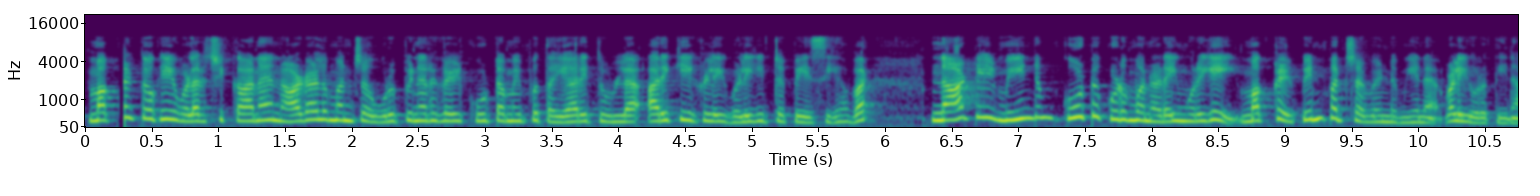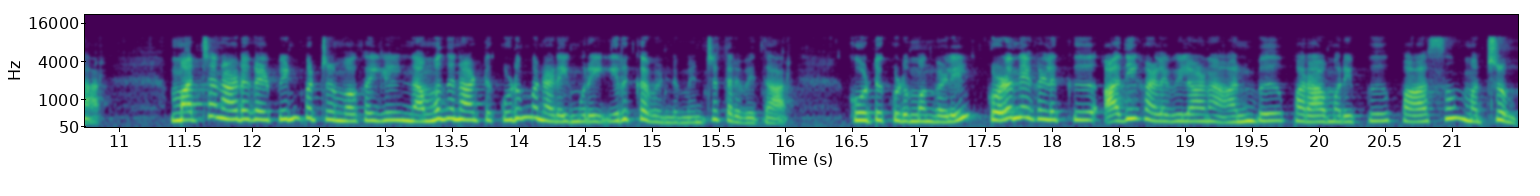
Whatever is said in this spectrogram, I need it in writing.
மக்கள் தொகை வளர்ச்சிக்கான நாடாளுமன்ற உறுப்பினர்கள் கூட்டமைப்பு தயாரித்துள்ள அறிக்கைகளை வெளியிட்டு பேசிய அவர் நாட்டில் மீண்டும் கூட்டு குடும்ப நடைமுறையை மக்கள் பின்பற்ற வேண்டும் என வலியுறுத்தினார். மற்ற நாடுகள் பின்பற்றும் வகையில் நமது நாட்டு குடும்ப நடைமுறை இருக்க வேண்டும் என்று தெரிவித்தார். கூட்டு குடும்பங்களில் குழந்தைகளுக்கு அதிக அளவிலான அன்பு பராமரிப்பு பாசம் மற்றும்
